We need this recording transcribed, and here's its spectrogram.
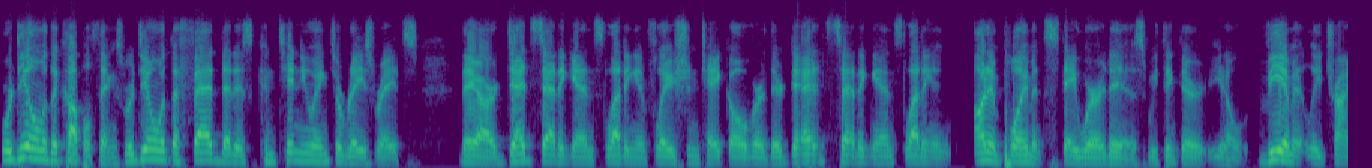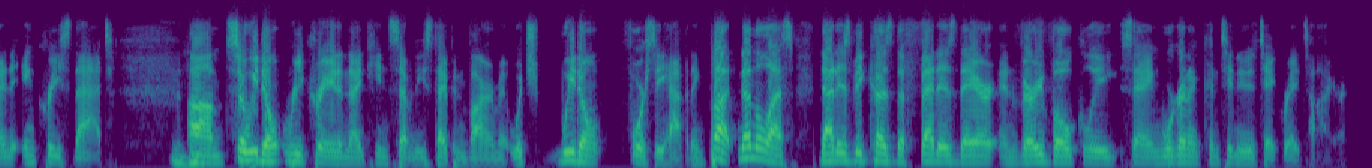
We're dealing with a couple things. We're dealing with the Fed that is continuing to raise rates. They are dead set against letting inflation take over. They're dead set against letting unemployment stay where it is. We think they're you know vehemently trying to increase that Mhm. um, so we don't recreate a 1970s type environment, which we don't foresee happening. But nonetheless, that is because the Fed is there and very vocally saying we're going to continue to take rates higher.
